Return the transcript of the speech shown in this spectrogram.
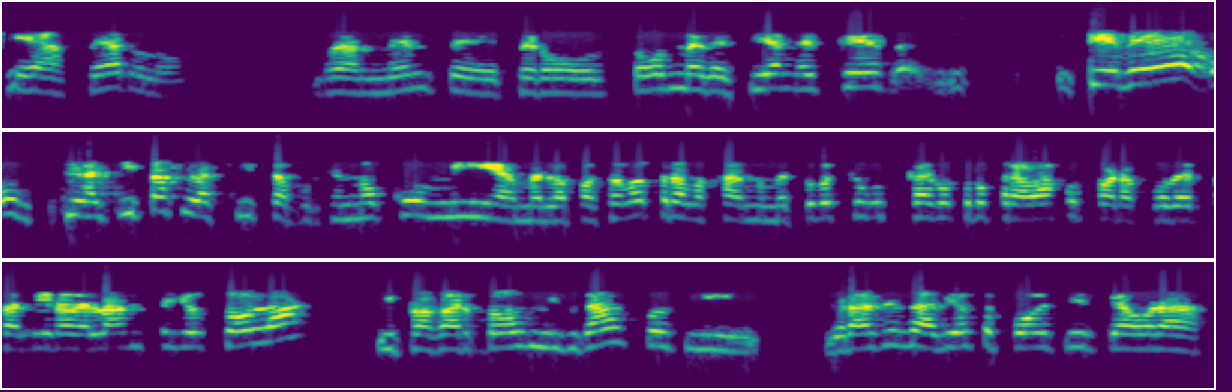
que hacerlo realmente, pero todos me decían es que quedé oh, flaquita, flaquita porque no comía, me la pasaba trabajando, me tuve que buscar otro trabajo para poder salir adelante yo sola y pagar todos mis gastos y gracias a Dios te puedo decir que ahora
